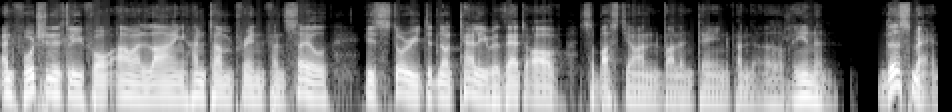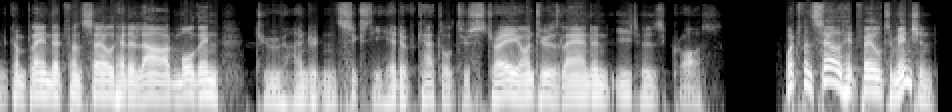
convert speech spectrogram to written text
Unfortunately for our lying Hantam friend Van Zyl, his story did not tally with that of Sebastian Valentine van Reenen. This man complained that Van Zyl had allowed more than 260 head of cattle to stray onto his land and eat his grass. What Van Zyl had failed to mention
